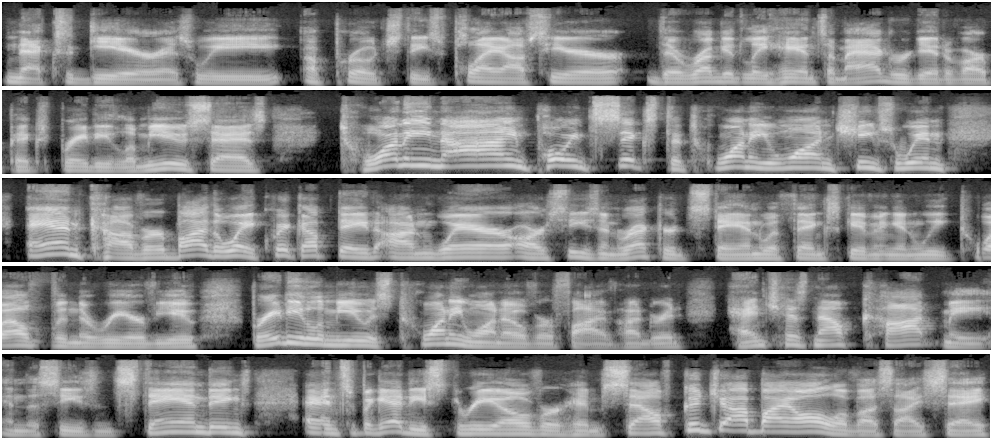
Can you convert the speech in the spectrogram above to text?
next gear as we approach these playoffs here. The ruggedly handsome aggregate of our picks, Brady Lemieux says 29.6 to 21. Chiefs win and cover. By the way, quick update on where our season records stand with Thanksgiving in week 12 in the rear view. Brady Lemieux is 21 over 500. Hench has now caught me in the season standings, and Spaghetti's three over himself. Good job by all of us, I say.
